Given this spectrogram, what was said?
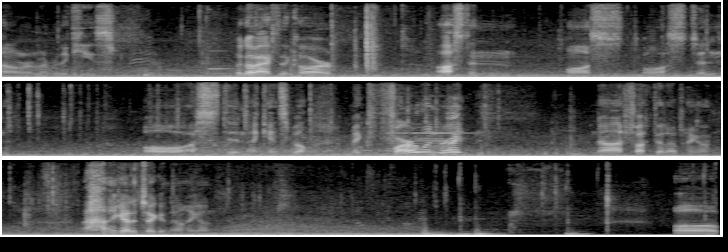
I don't remember the keys. We'll go back to the car. Austin, Aust, Austin, Austin. I can't spell. McFarland, right? Nah, I fucked that up. Hang on. I gotta check it now. Hang on. Uh,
